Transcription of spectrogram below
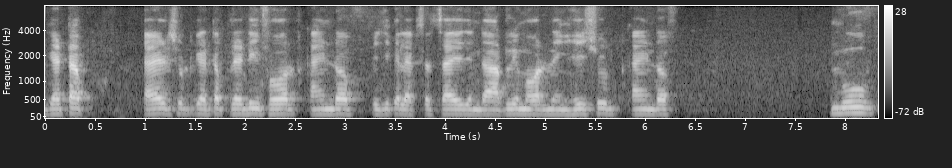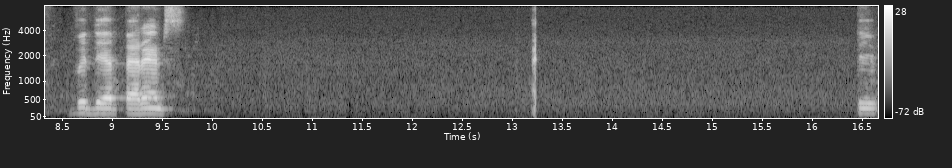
get up child should get up ready for kind of physical exercise in the early morning. He should kind of move with their parents. The,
